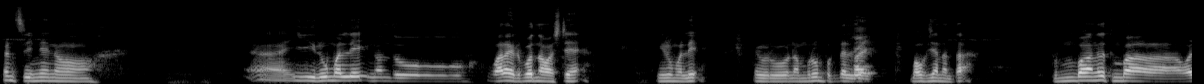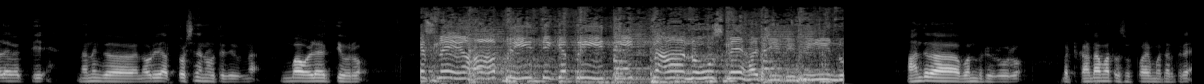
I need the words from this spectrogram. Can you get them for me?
ಫ್ರೆಂಡ್ಸ್ ಇನ್ನೇನು ಈ ರೂಮಲ್ಲಿ ಇನ್ನೊಂದು ವಾರ ಇರ್ಬೋದು ನಾವು ಅಷ್ಟೇ. ಈ ರೂಮಲ್ಲಿ ಇವರು ನಮ್ಮ ರೂಮ್ ಪಕ್ಕದಲ್ಲಿ ಬಹುಜನ್ ಬಾಬುಜಾನ್ ಅಂತ. ತುಂಬ ಅಂದರೆ ತುಂಬ ಒಳ್ಳೆಯ ವ್ಯಕ್ತಿ. ನನಗೆ ನೋಡಿ ಹತ್ತು ವರ್ಷದಿಂದ ನೋಡ್ತಿದ್ದೀವಿ ಇವ್ರನ್ನ. ತುಂಬಾ ಒಳ್ಳೆ ವ್ಯಕ್ತಿ ಇವರು. ಸ್ನೇಹ ಪ್ರೀತಿಗೆ ಪ್ರೀತಿ ನಾನು ಸ್ನೇಹ ಜೀವಿ ನೀನು. ಆಂಧ್ರ ಬಂದ್ಬಿಟ್ಟು ಇವರು. ಬಟ್ ಕನ್ನಡ ಮಾತ್ರ ಸೂಪರ್ ಆಗಿ ಮಾತಾಡ್ತಾರೆ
